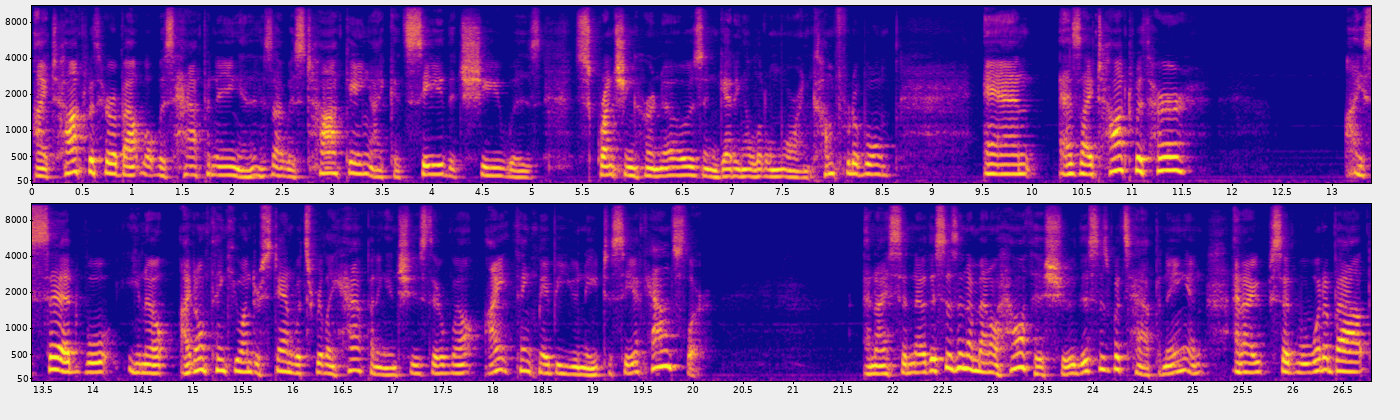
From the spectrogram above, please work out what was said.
I talked with her about what was happening, and as I was talking, I could see that she was scrunching her nose and getting a little more uncomfortable. And as I talked with her, I said, Well, you know, I don't think you understand what's really happening. And she's there, Well, I think maybe you need to see a counselor. And I said, No, this isn't a mental health issue. This is what's happening. And, and I said, Well, what about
